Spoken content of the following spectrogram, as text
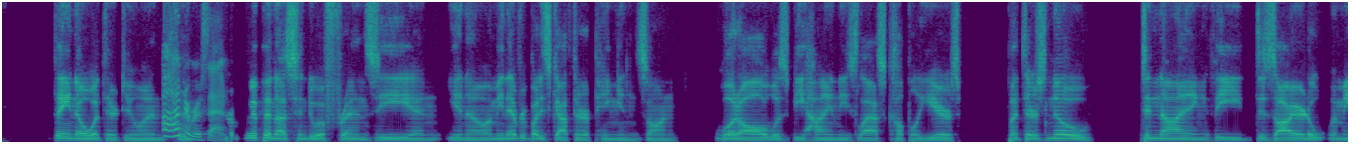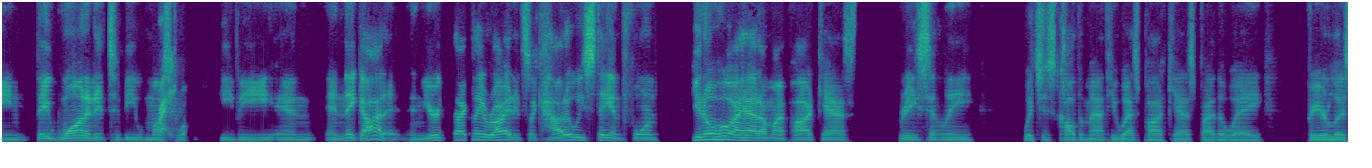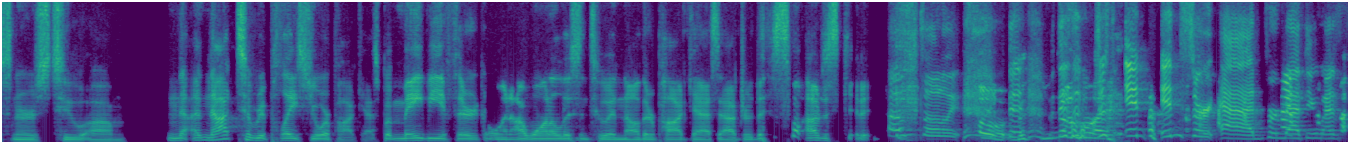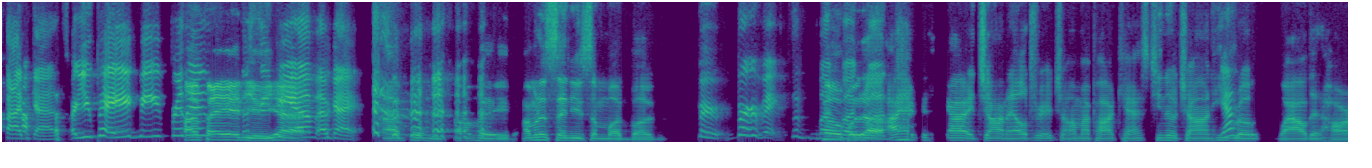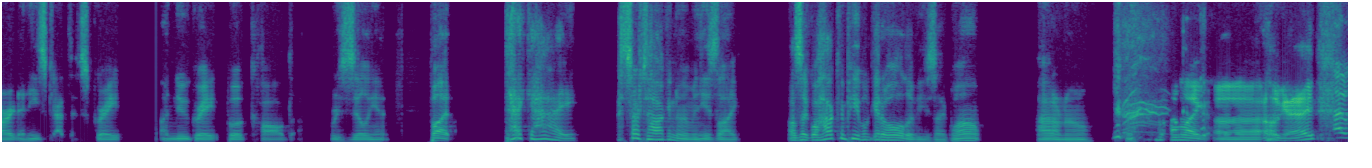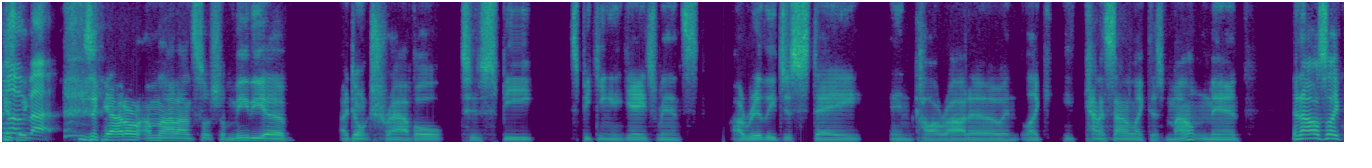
they know what they're doing. and 100% they're whipping us into a frenzy and you know i mean everybody's got their opinions on what all was behind these last couple of years but there's no denying the desire to i mean they wanted it to be must watch tv and and they got it and you're exactly right it's like how do we stay informed? You know who i had on my podcast recently which is called the matthew west podcast by the way for your listeners to um not to replace your podcast, but maybe if they're going, I want to listen to another podcast after this. I'm just kidding. I'm totally. Oh, Th- but this is no, I- just in, insert ad for Matthew West podcast. Are you paying me for this? I'm paying The you. Yeah, Okay. I'm paying, I'm paying. I'm gonna send you some mud bug. Perfect. Mud, no, but uh. I had this guy, John Eldredge, on my podcast. You know, John, he Yeah. wrote Wild at Heart, and he's got this great, a new great book called Resilient. But that guy, I start talking to him, and he's like, I was like, well, how can people get a hold of you? He's like, well, I don't know. I'm like, uh, okay. I He's love like- that. He's like, yeah, I don't, I'm not on social media. I don't travel to speak, speaking engagements. I really just stay in Colorado. And like, he kind of sounded like this mountain man. And I was like,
